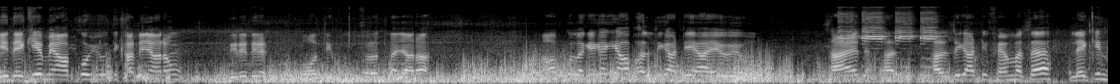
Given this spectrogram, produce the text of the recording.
ये देखिए, मैं आपको व्यू दिखाने जा रहा हूँ। धीरे धीरे बहुत ही खूबसूरत नज़ारा। आपको लगेगा कि आप हल्दी घाटी आए हुए हो। शायद हल्दी घाटी फ़ेमस है लेकिन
